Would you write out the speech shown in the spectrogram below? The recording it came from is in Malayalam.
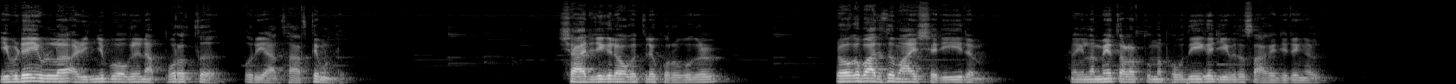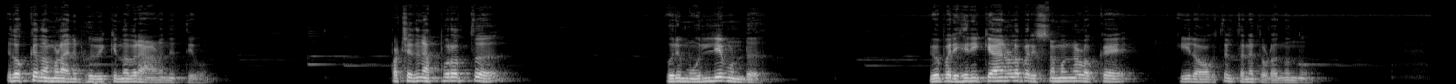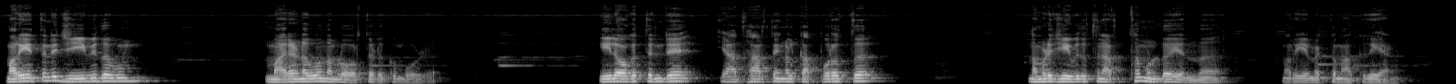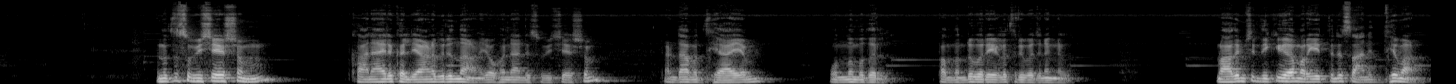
ഇവിടെയുള്ള അഴിഞ്ഞു പോകലിനപ്പുറത്ത് ഒരു യാഥാർത്ഥ്യമുണ്ട്. ശാരീരിക ലോകത്തിലെ കുറവുകൾ രോഗബാധിതമായ ശരീരം അല്ലെങ്കിൽ നമ്മെ തളർത്തുന്ന ഭൗതിക ജീവിത സാഹചര്യങ്ങൾ ഇതൊക്കെ നമ്മൾ അനുഭവിക്കുന്നവരാണ് നിത്യവും. പക്ഷെ ഇതിനപ്പുറത്ത് ഒരു മൂല്യമുണ്ട്. ഇവ പരിഹരിക്കാനുള്ള പരിശ്രമങ്ങളൊക്കെ ഈ ലോകത്തിൽ തന്നെ തുടങ്ങുന്നു. മറിയത്തിന്റെ ജീവിതവും മരണവും നമ്മൾ ഓർത്തെടുക്കുമ്പോൾ ഈ ലോകത്തിന്റെ യാഥാർത്ഥ്യങ്ങൾക്കപ്പുറത്ത് നമ്മുടെ ജീവിതത്തിന് അർത്ഥമുണ്ട് എന്ന് മറിയം വ്യക്തമാക്കുകയാണ്. ഇന്നത്തെ സുവിശേഷം കാനായിലെ കല്യാണ വിരുന്നാണ്. യോഹനാന്റെ സുവിശേഷം രണ്ടാം അധ്യായം ഒന്ന് മുതൽ പന്ത്രണ്ട് വരെയുള്ള തിരുവചനങ്ങൾ. ആദ്യം ചിന്തിക്കുക മറിയത്തിന്റെ സാന്നിധ്യമാണ്.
